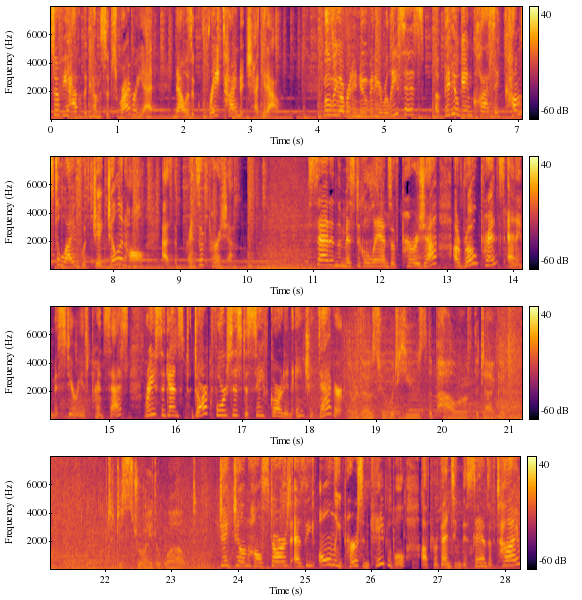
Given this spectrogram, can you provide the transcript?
So if you haven't become a subscriber yet, now is a great time to check it out. Moving over to new video releases, a video game classic comes to life with Jake Gyllenhaal as the Prince of Persia. Set in the mystical lands of Persia, a rogue prince and a mysterious princess race against dark forces to safeguard an ancient dagger. There are those who would use the power of the dagger to destroy the world. Jake Gyllenhaal stars as the only person capable of preventing the sands of time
